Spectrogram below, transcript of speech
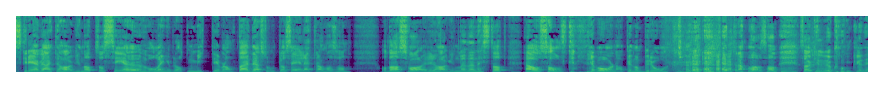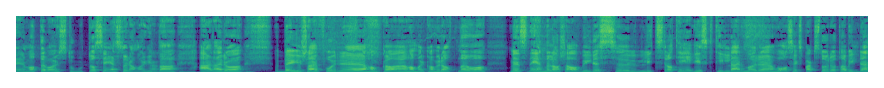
skrev jeg til Hagen at å se Vold Engebråten midt iblant der, det er stort å se, eller et eller annet sånn. Og da svarer Hagen med det neste at ja, og Salsten drev og ordna opp i noe bråk. etter han var sånn. Så da kunne vi jo konkludere med at det var jo stort å se Storhamar-gutta er der og bøyer seg for uh, Hamka- Hamar-kameratene. og mens den ene lar seg avbildes eh, litt strategisk til der når eh, HS-ekspert står og tar bilde,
